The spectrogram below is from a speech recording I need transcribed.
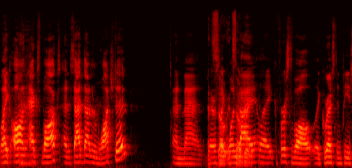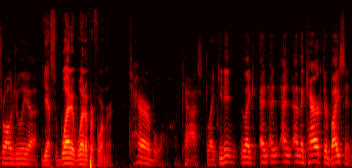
like on Xbox and sat down and watched it. And man, there's so- like one so guy great. like first of all like rest in peace Raul Julia. yes, what a what a performer. terrible cast. Like you didn't like and and and and the character Bison,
